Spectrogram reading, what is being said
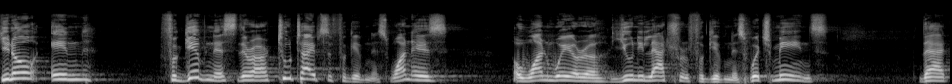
You know, in forgiveness, there are two types of forgiveness. One is a one way or a unilateral forgiveness, which means that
